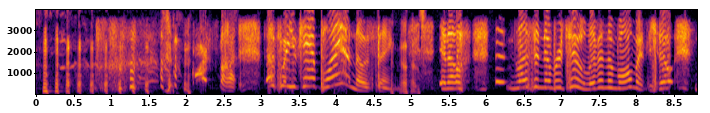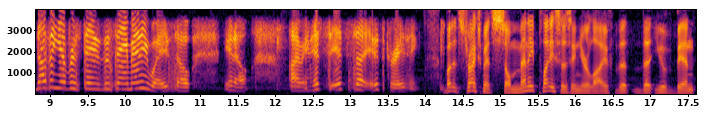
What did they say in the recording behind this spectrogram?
of course not. That's why you can't plan those things. you know, lesson number two: live in the moment. You know, nothing ever stays the same anyway. So, you know, I mean, it's it's uh, it's crazy. But it strikes me it's so many places in your life that that you've been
